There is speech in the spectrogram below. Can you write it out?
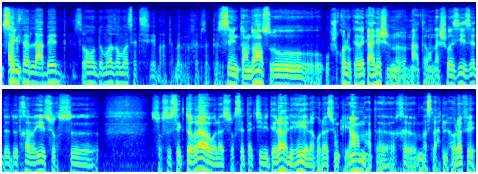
C'est une- اكثر العباد سون دو موان موان ساتيسفي معناتها من الخدمه تاعنا. C'est une tendance où, où je crois que علاش معناتها on a choisi Z de travailler sur ce sur ce secteur-là voilà sur cette activité-là اللي هي la relation client معناتها خ- مصلحة الحرفاء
